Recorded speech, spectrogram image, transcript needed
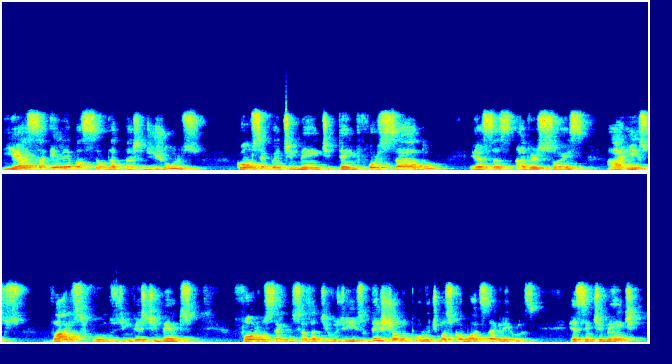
E essa elevação da taxa de juros consequentemente, tem forçado essas aversões a riscos. Vários fundos de investimentos foram saindo dos seus ativos de risco, deixando por último as commodities agrícolas. Recentemente,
